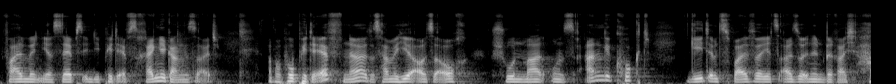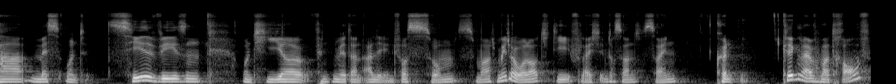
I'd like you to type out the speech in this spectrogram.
Vor allem, wenn ihr selbst in die PDFs reingegangen seid. Apropos PDF, ne, das haben wir hier also auch schon mal uns angeguckt geht im Zweifel jetzt also in den Bereich H, Mess- und Zählwesen. Und hier finden wir dann alle Infos zum Smart Meter Rollout, die vielleicht interessant sein könnten. Klicken wir einfach mal drauf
